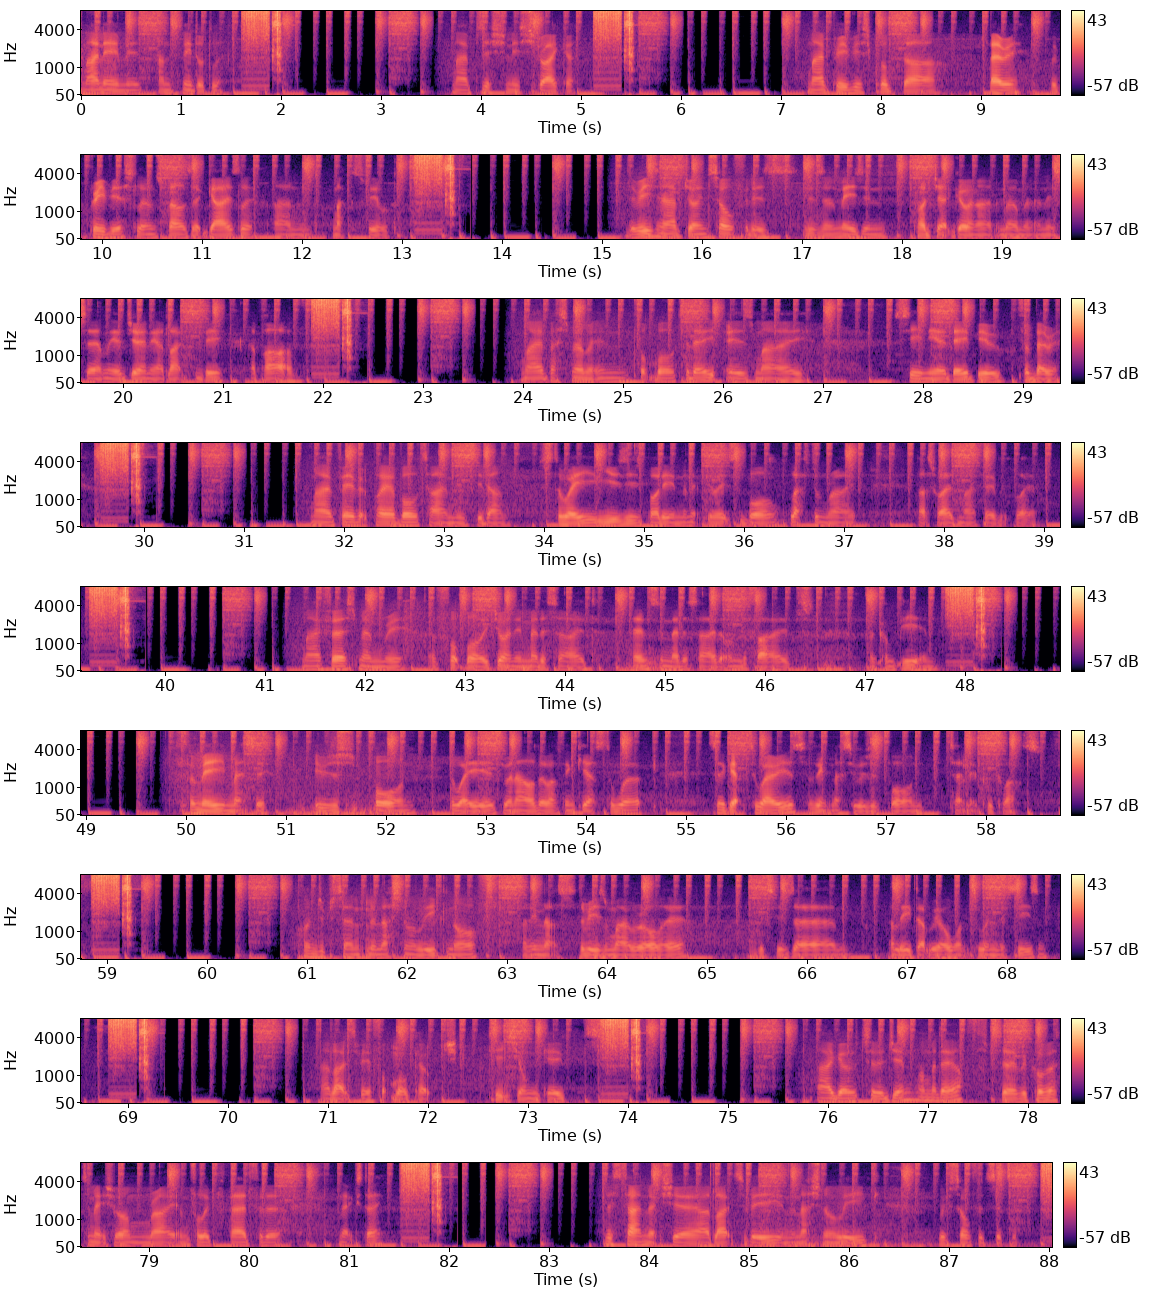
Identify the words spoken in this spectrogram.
My name is Anthony Dudley. My position is striker. My previous clubs are Bury, with previous loan spells at Guiseley and Macclesfield. The reason I've joined Salford is there's an amazing project going on at the moment and it's certainly a journey I'd like to be a part of. My best moment in football to date is my senior debut for Bury. My favourite player of all time is Zidane. Just the way he uses his body and manipulates the ball left and right. That's why he's my favourite player. My first memory of football is joining Medicide, Enston Medicide at under fives and competing. For me, Messi, he was just born the way he is. Ronaldo, I think he has to work to get to where he is. I think Messi was just born technically class. 100% in the National League North. I think that's the reason why we're all here. This is um, a league that we all want to win this season. I'd like to be a football coach, teach young kids. I go to the gym on my day off to recover, to make sure I'm right and fully prepared for the next day. This time next year I'd like to be in the National League with Salford City.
